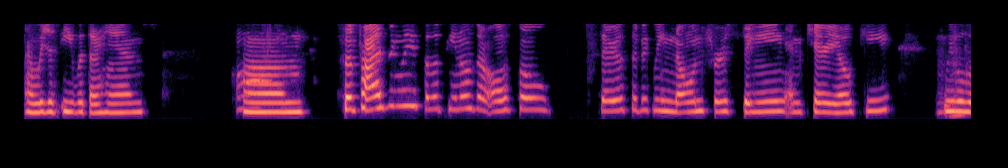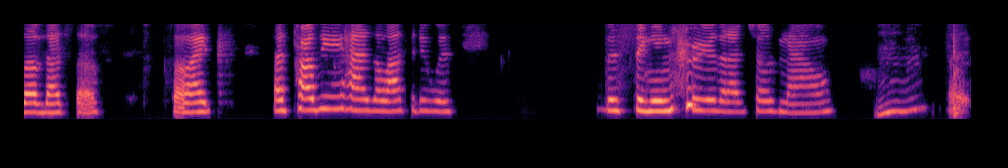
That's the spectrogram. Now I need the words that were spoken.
and we just eat with our hands. Oh. Um, surprisingly, Filipinos are also stereotypically known for singing and karaoke. Mm-hmm. We love that stuff. So I that probably has a lot to do with the singing career that I've chose now. Mm-hmm. But,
